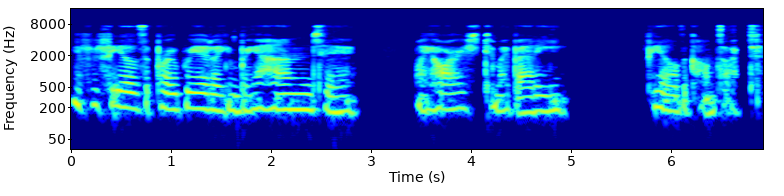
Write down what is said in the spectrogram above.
If it feels appropriate, I can bring a hand to my heart to my belly. Feel the contact.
